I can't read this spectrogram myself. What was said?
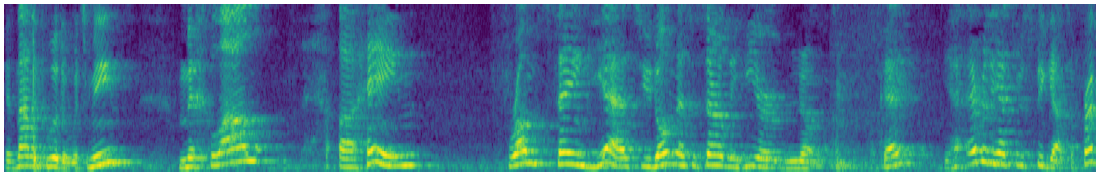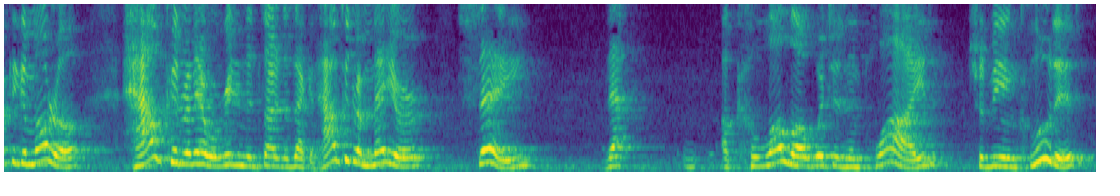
is not included, which means michlal uh, hain from saying yes, you don't necessarily hear no. Okay, Yeah, everything has to be speak out. So Frekti Gemara, how could Rameir? We'll read it inside in a second. How could Rameir say that a kalala which is implied should be included,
